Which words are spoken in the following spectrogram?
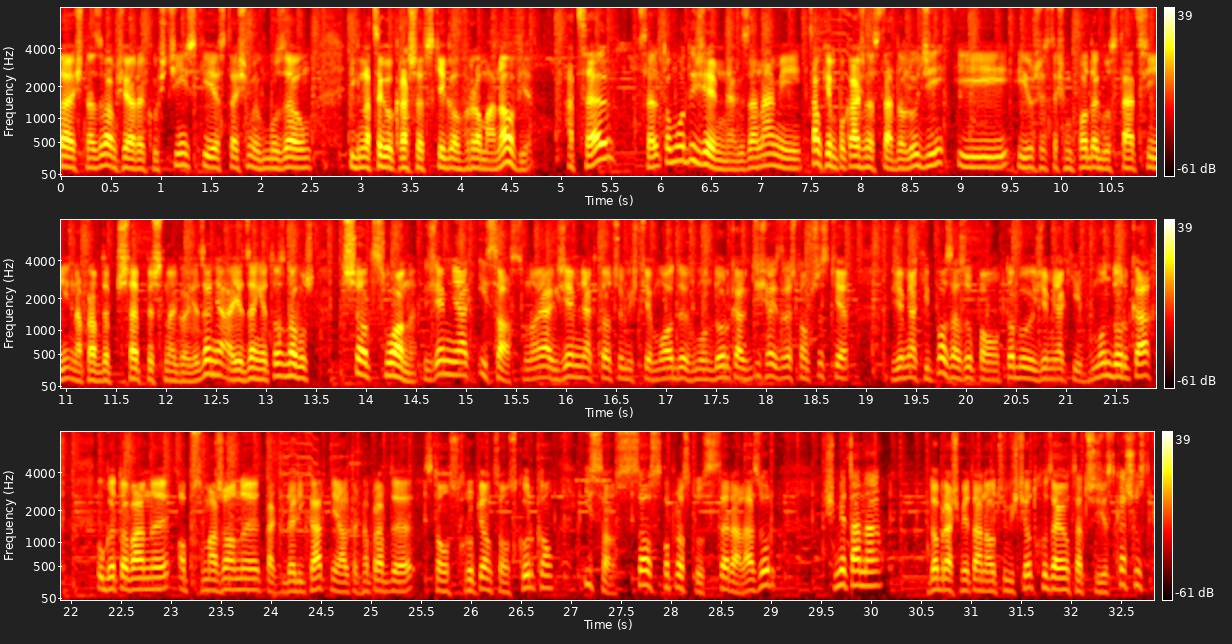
Cześć, nazywam się Jarek Uściński, jesteśmy w Muzeum Ignacego Kraszewskiego w Romanowie. A cel? Cel to młody ziemniak. Za nami całkiem pokaźne stado ludzi i, i już jesteśmy po degustacji naprawdę przepysznego jedzenia, a jedzenie to znowuż trzy odsłony. Ziemniak i sos. No jak ziemniak to oczywiście młody w mundurkach. Dzisiaj zresztą wszystkie ziemniaki poza zupą to były ziemniaki w mundurkach. Ugotowany, obsmażony tak delikatnie, ale tak naprawdę z tą schrupiącą skórką i sos. Sos po prostu z sera lazur, śmietana, Dobra śmietana oczywiście odchudzająca 36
